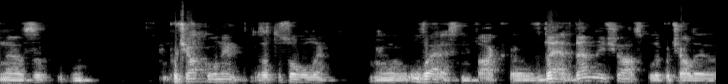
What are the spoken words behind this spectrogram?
Е, З початку вони застосовували е, у вересні, так в день, в денний час, коли почали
